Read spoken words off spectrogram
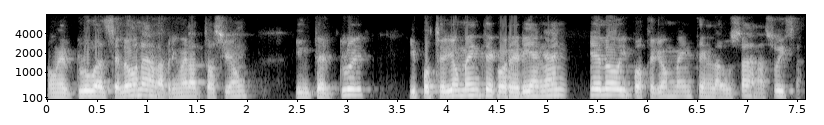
con el Club Barcelona, la primera actuación Interclub, y posteriormente correría en Ángelo y posteriormente en La Dusana, Suiza.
